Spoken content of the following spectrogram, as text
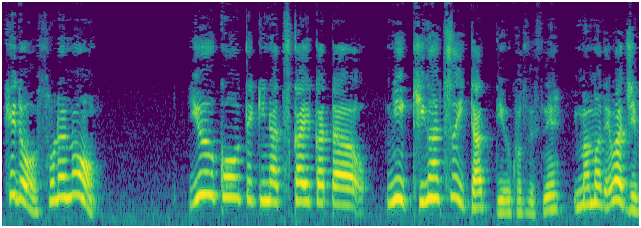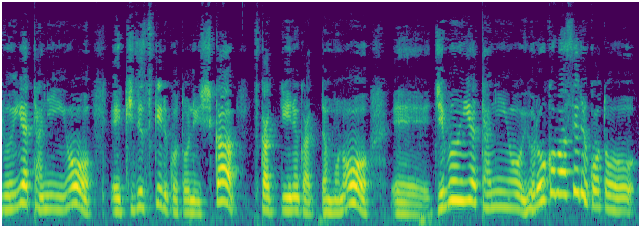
けど、それの有効的な使い方に気がついたっていうことですね。今までは自分や他人を、え傷つけることにしか使っていなかったものを、えー、自分や他人を喜ばせること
